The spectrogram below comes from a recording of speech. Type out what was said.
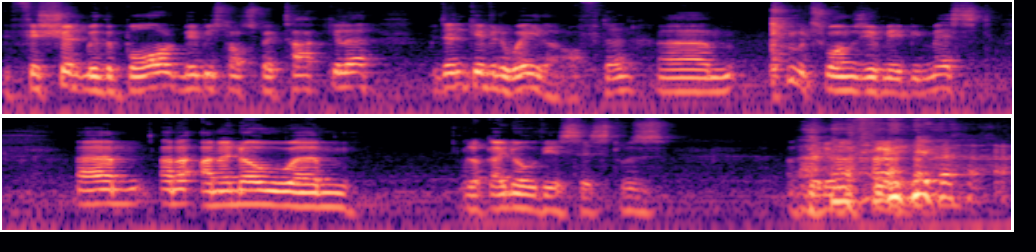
efficient with the ball. Maybe it's not spectacular, but didn't give it away that often, um, which ones you've maybe missed. Um, and, I, and I know, um, look, I know the assist was a bit of a flip,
